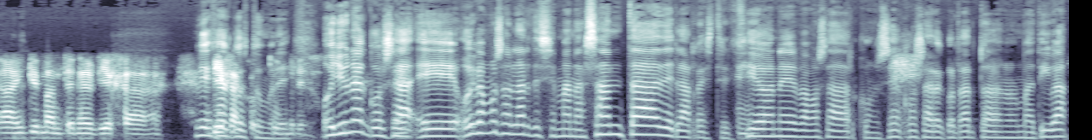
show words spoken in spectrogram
hay que mantener vieja, vieja costumbre. Oye, una cosa, eh, hoy vamos a hablar de Semana Santa, de las restricciones, vamos a dar consejos, a recordar toda la normativa,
